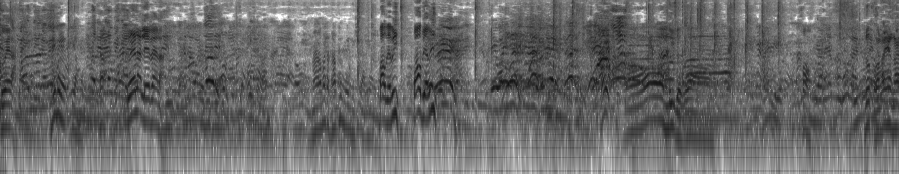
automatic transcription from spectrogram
တွဲလားမင်းမပြောင်းတွဲလားလဲပန်းလား ငါမှတခါဖွင့်နေရှိတာဗျာပေါက်ပြန်ပြီပေါက်ပြန်ပြီဟေးအော်မိတော့ကွာဟောလို့တော်လိုက်ငါ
